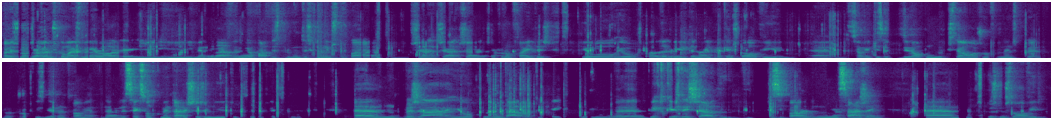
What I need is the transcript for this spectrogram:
Ora, João, já vamos com mais meia hora e, e, na verdade, a maior parte das perguntas que tínhamos preparado já, já, já, já foram feitas. Eu, eu gostava de abrir também para quem está a ouvir, eh, se alguém quiser fazer alguma questão ao João Fernandes para, para o fazer, naturalmente, na, na, secção de comentários, seja no YouTube, seja no Facebook. Um, para já, eu perguntava o que, é que, uh, o que é que tu queres deixar de, de principal mensagem um, às pessoas que nos estão a ouvir.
